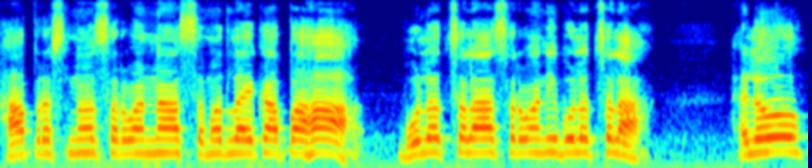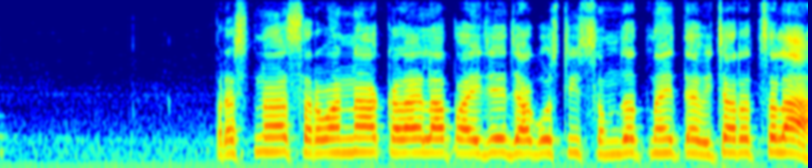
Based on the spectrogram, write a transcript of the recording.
हा प्रश्न सर्वांना समजलाय का? पहा. बोलत चला सर्वांनी बोलत चला. हॅलो प्रश्न सर्वांना कळायला पाहिजे ज्या गोष्टी समजत नाही त्या विचारत चला.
